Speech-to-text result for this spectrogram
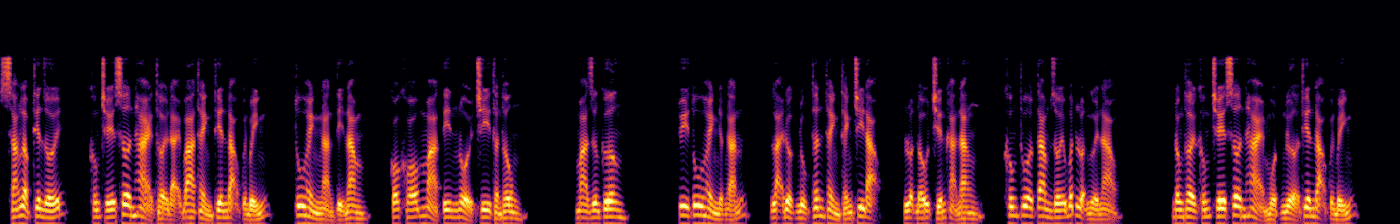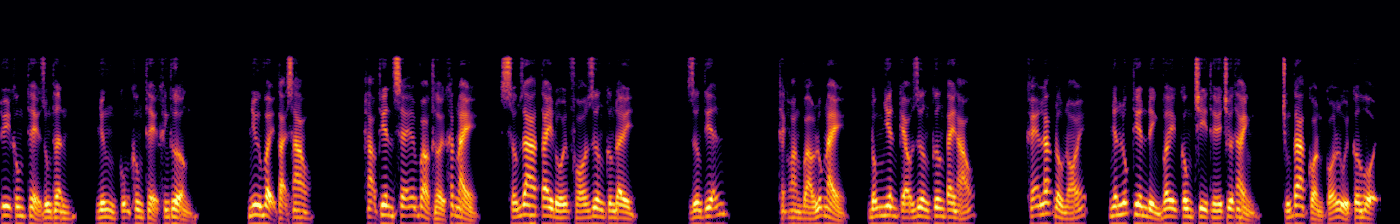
sáng lập thiên giới, khống chế sơn hải thời đại ba thành thiên đạo quyền bính, tu hành ngàn tỷ năm, có khó mà tin nổi chi thần thông. Mà dương cương, tuy tu hành được ngắn, lại được đục thân thành thánh chi đạo, luận đấu chiến khả năng, không thua tam giới bất luận người nào. Đồng thời khống chế sơn hải một nửa thiên đạo quyền bính, tuy không thể dung thân, nhưng cũng không thể khinh thường như vậy tại sao? Hạo thiên sẽ vào thời khắc này, sớm ra tay đối phó dương cương đây. Dương tiễn. Thạch hoàng vào lúc này đ ỗ n g nhiên kéo dương cương tay áo. Khẽ lắc đầu nói, nhân lúc thiên đình vây công chi thế chưa thành, chúng ta còn có lùi cơ hội.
